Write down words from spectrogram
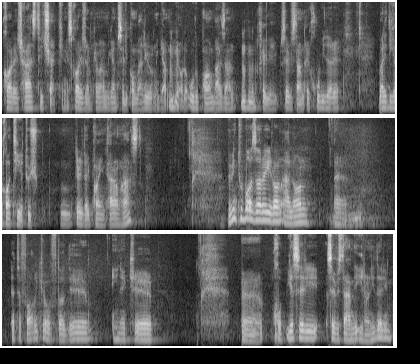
خارج هست هیچ شکی نیست. خارج هم که من میگم سیلیکون ولی رو میگم دیگه. حالا اروپا هم بعضا خیلی سرویس دهنده‌های خوبی داره. ولی دیگه قاطیه توش. گریدای پایین تر هم هست. ببین تو بازار ایران الان اتفاقی که افتاده اینه که خب یه سری سرویس دهنده ایرانی داریم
